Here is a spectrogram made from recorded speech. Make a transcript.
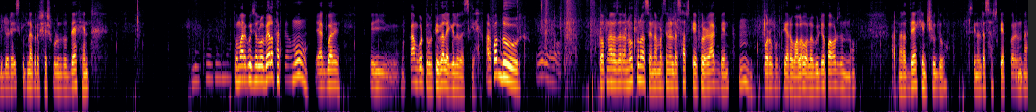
ভিডিওটা স্কিপ না করে শেষ পর্যন্ত দেখেন। তোমার কই চলবো বেলা থাকতে আমু একবারে এই কাম করতে করতে বেলা গেল আজকে। আর কত দূর? তো আপনারা যারা নতুন আছেন আমার চ্যানেলটা সাবস্ক্রাইব করে রাখবেন হুম? পরবর্তী আরও ভালো ভালো ভিডিও পাওয়ার জন্য আপনারা দেখেন শুধু। চ্যানেলটা সাবস্ক্রাইব করেন না।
